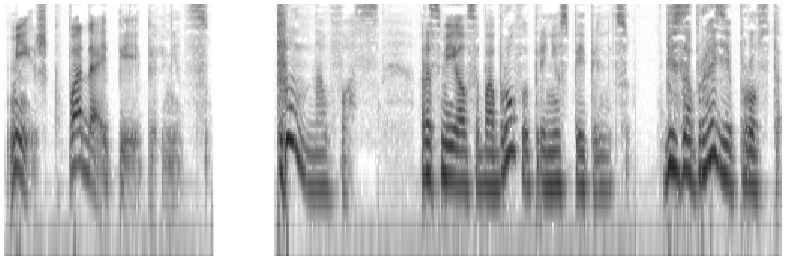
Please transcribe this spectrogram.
«Мишка, подай пепельницу». «Фу на вас!» — рассмеялся Бобров и принес пепельницу. «Безобразие просто!»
